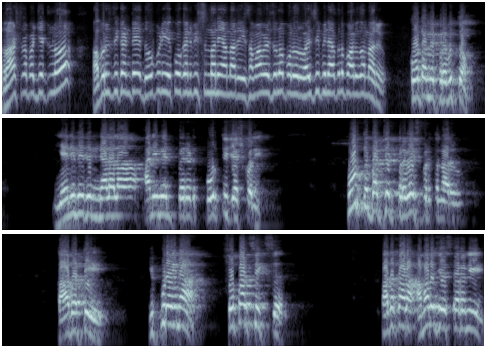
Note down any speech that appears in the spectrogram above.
రాష్ట్ర బడ్జెట్లో అభివృద్ధి కంటే దోపిడీ ఎక్కువ కనిపిస్తుందని అన్నారు. ఈ సమావేశంలో పలువురు వైసీపీ నేతలు పాల్గొన్నారు. కూటమి ప్రభుత్వం ఎనిమిది నెలల హనీమూన్ పీరియడ్ పూర్తి చేసుకొని పూర్తి బడ్జెట్ ప్రవేశపెడుతున్నారు. కాబట్టి ఇప్పుడైనా సూపర్ సిక్స్ పథకాలు అమలు చేస్తారని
